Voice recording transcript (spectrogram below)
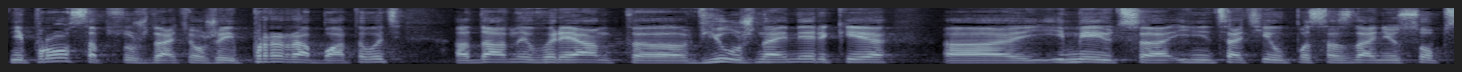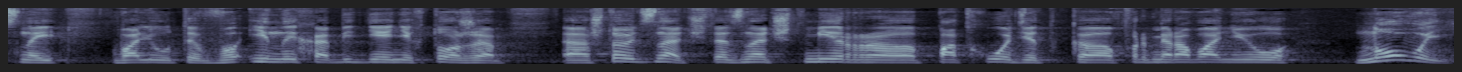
не просто обсуждать, а уже и прорабатывать данный вариант. Э, в Южной Америке э, имеются инициативы по созданию собственной валюты, в иных объединениях тоже. Э, что это значит? Это значит, мир подходит к формированию новой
